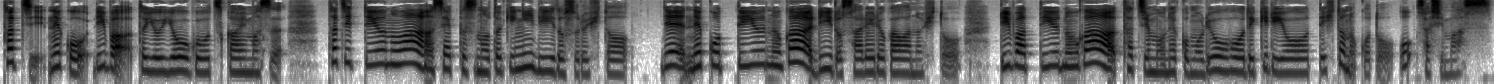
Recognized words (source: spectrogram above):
タチ、猫、リバという用語を使います。タチっていうのは、セックスの時にリードする人。で、猫っていうのがリードされる側の人。リバっていうのが、タチも猫も両方できるよって人のことを指します。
